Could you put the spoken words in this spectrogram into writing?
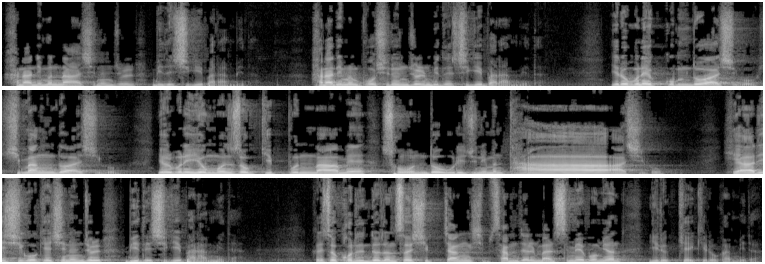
하나님은 아시는 줄 믿으시기 바랍니다. 하나님은 보시는 줄 믿으시기 바랍니다. 여러분의 꿈도 아시고 희망도 아시고 여러분의 영혼 속 깊은 마음의 소원도 우리 주님은 다 아시고 헤아리시고 계시는 줄 믿으시기 바랍니다. 그래서 고린도전서 10장 13절 말씀에 보면 이렇게 기록합니다.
